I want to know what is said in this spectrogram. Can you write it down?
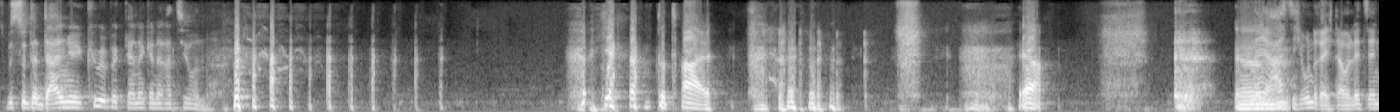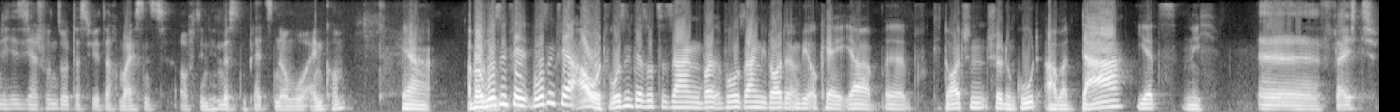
du bist so der Daniel Kübelböck deiner Generation. ja, total. ja. Naja, Ähm, hast nicht unrecht, aber letztendlich ist es ja schon so, dass wir doch meistens auf den hintersten Plätzen irgendwo einkommen. Ja, aber wo sind wir, wo sind wir out? Wo sind wir sozusagen, wo, wo sagen die Leute irgendwie, okay, ja, äh, die Deutschen schön und gut, aber da jetzt nicht. Äh, vielleicht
